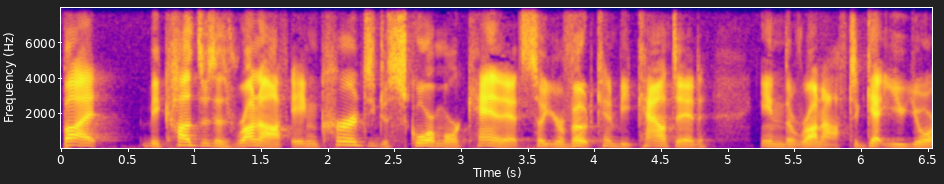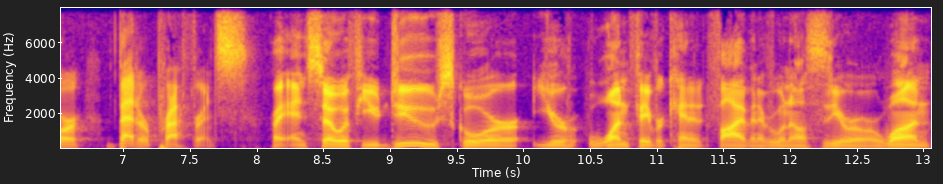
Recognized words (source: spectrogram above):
But because there's this runoff, it encourages you to score more candidates so your vote can be counted in the runoff to get you your better preference. Right. And so if you do score your one favorite candidate five and everyone else zero or one,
